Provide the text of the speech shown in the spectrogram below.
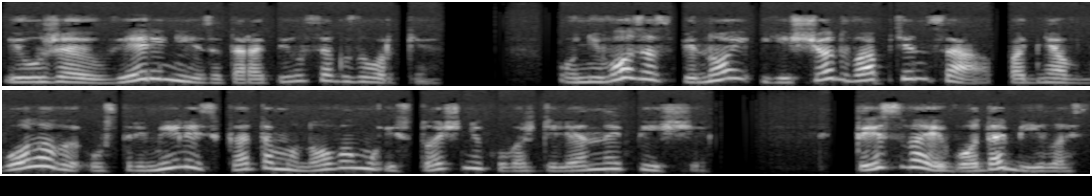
и уже увереннее заторопился к зорке. У него за спиной еще два птенца, подняв головы, устремились к этому новому источнику вожделенной пищи. «Ты своего добилась!»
